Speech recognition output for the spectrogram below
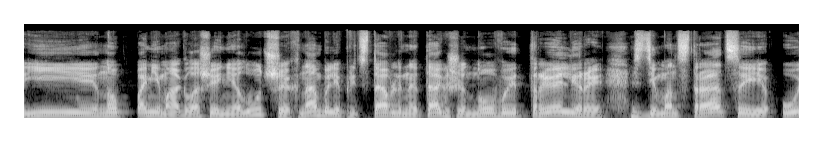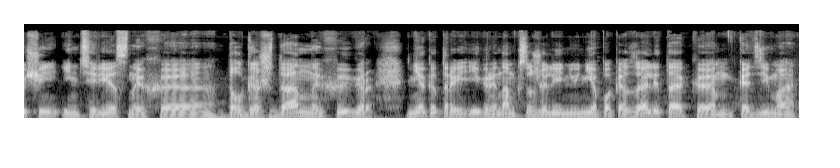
и... но помимо оглашения лучших, нам были представлены также новые трейлеры с демонстрацией очень интересных, э, долгожданных игр. Некоторые игры нам, к сожалению, не показали, так э, Кадима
